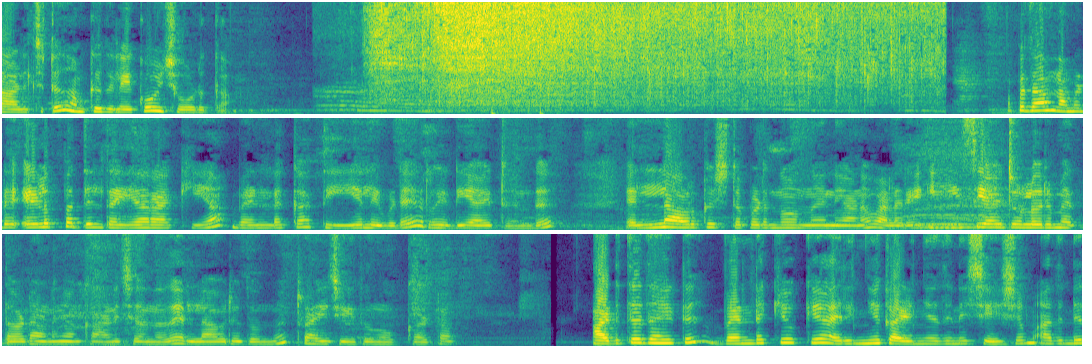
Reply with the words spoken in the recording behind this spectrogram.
താളിച്ചിട്ട് നമുക്ക് ഇതിലേക്ക് ഒഴിച്ചു കൊടുക്കാം. അപ്പോൾ ഇതാ നമ്മുടെ എളുപ്പത്തിൽ തയ്യാറാക്കിയ വെണ്ടക്ക തീയൽ ഇവിടെ റെഡി ആയിട്ടുണ്ട്. എല്ലാവർക്കും ഇഷ്ടപ്പെടുന്ന ഒന്ന് തന്നെയാണ്. വളരെ ഈസി ആയിട്ടുള്ള ഒരു മെത്തേഡാണ് ഞാൻ കാണിച്ചു തന്നത്. എല്ലാവരും ഇതൊന്ന് ട്രൈ ചെയ്ത് നോക്കുക കേട്ടോ. അടുത്തതായിട്ട് വെണ്ടയ്ക്കൊക്കെ അരിഞ്ഞു കഴിഞ്ഞതിന് ശേഷം അതിന്റെ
